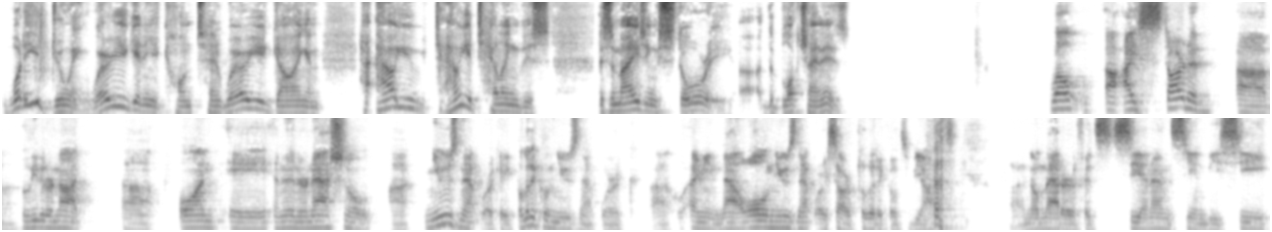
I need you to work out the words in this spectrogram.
what are you doing? Where are you getting your content? Where are you going? And how are you how are you telling this this amazing story uh, the blockchain is? Well, uh, I started, uh, believe it or not, uh, on a, an international uh, news network, a political news network. Uh, I mean, now all news networks are political, to be honest. uh, no matter if it's CNN, CNBC,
